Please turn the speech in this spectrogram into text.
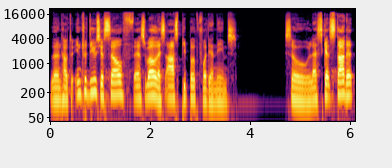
learn how to introduce yourself, as well as ask people for their names. So, let's get started.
